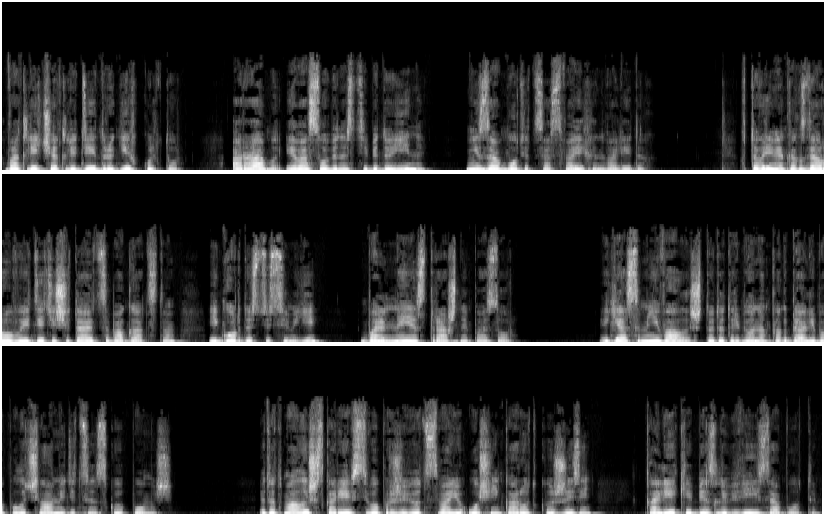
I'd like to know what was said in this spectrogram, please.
В отличие от людей других культур, арабы, и в особенности бедуины, не заботятся о своих инвалидах. В то время как здоровые дети считаются богатством и гордостью семьи, больные — страшный позор. Я сомневалась, что этот ребенок когда-либо получал медицинскую помощь. Этот малыш, скорее всего, проживет свою очень короткую жизнь калеки без любви и заботы.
